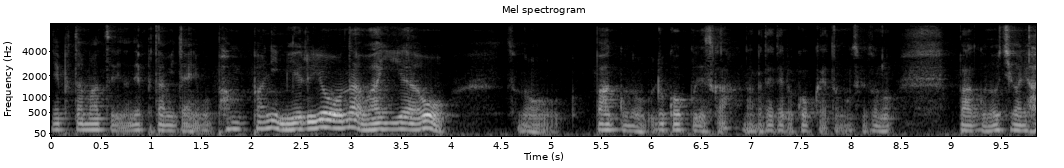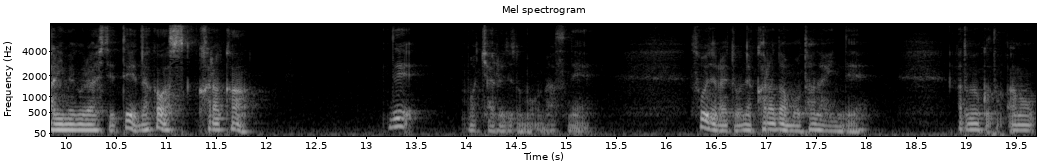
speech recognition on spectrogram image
ねぷた祭りのねぷたみたいにもうパンパンに見えるようなワイヤーをそのバッグのルコックですか？なんか大体ルコックやと思うんですけどそのバッグの内側に張り巡らしてて中はすっからかん。で持ち歩いてると思いますね。そうじゃないとね体持たないんで。あともう一個あの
